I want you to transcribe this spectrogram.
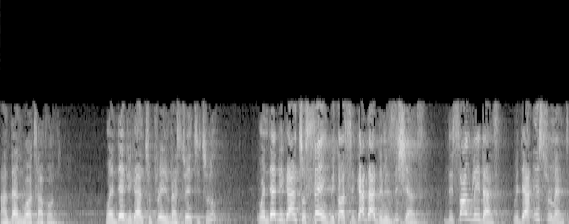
And then what happened? When they began to pray in verse 22, when they began to sing, because he gathered the musicians, the song leaders with their instruments,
